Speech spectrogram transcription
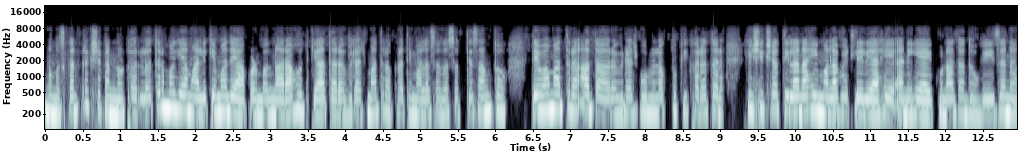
नमस्कार प्रेक्षकांनो ठरलं तर मग या मालिकेमध्ये आपण बघणार आहोत की आता रविराज मात्र प्रतिमाला सगळं सत्य सांगतो. तेव्हा मात्र आता रविराज बोलू लागतो की खरं तर ही शिक्षा तिला नाही मला भेटलेली आहे आणि हे ऐकून आता दोघेही जण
